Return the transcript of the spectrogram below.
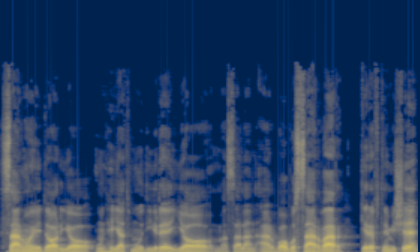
سرمایهدار یا اون هیئت مدیره یا مثلا ارباب و سرور گرفته میشه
